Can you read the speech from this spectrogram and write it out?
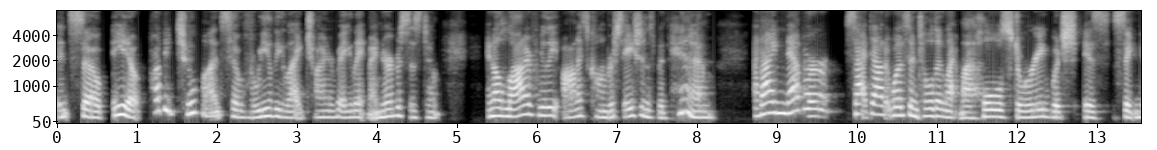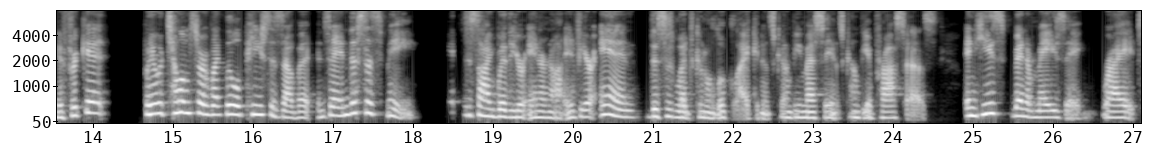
And so, you know, probably two months of really like trying to regulate my nervous system and a lot of really honest conversations with him. And I never sat down at once and told him like my whole story, which is significant, but I would tell him sort of like little pieces of it and saying, this is me. Decide whether you're in or not. If you're in, this is what it's going to look like and it's going to be messy and it's going to be a process. And he's been amazing, right?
